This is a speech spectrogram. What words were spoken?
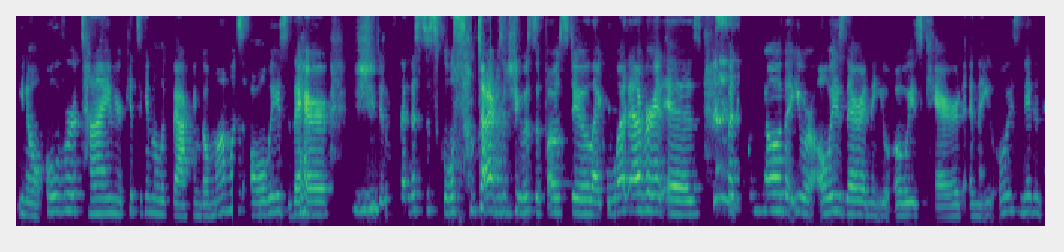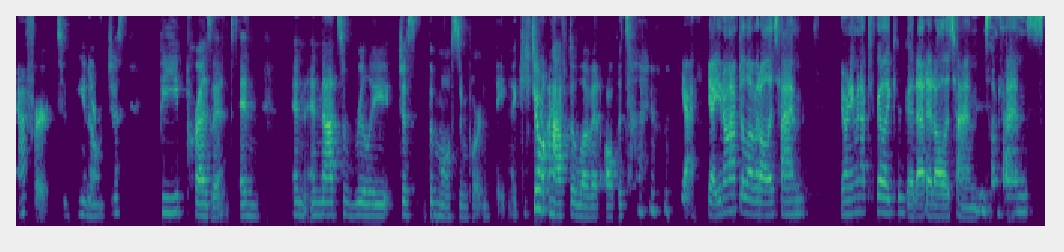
You know, over time, your kids are going to look back and go, Mom was always there. She mm-hmm. didn't send us to school sometimes when she was supposed to, like, whatever it is. But know that you were always there and that you always cared and that you always made an effort to, you know, yeah. just be present. And and and that's really just the most important thing. Like you don't have to love it all the time. Yeah yeah you don't have to love it all the time. You don't even have to feel like you're good at it all the time. Mm-hmm. Sometimes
